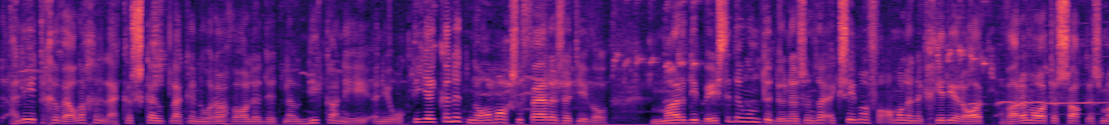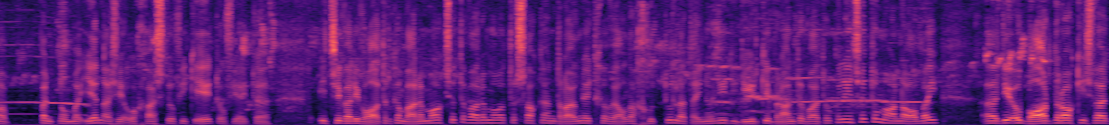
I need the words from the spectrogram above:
hulle het geweldige lekker skuilplekke nodig waar hulle dit nou nie kan hê in die hok nie. Jy kan dit namaak so ver as wat jy wil. Maar die beste ding om te doen is ons ek sê maar vir almal en ek gee die raad, warmwatersak is maar punt nommer 1 as jy 'n gasstofietjie het of jy het 'n ietsie wat die water kan warm maak, sit 'n warmwatersak en draai hom net geweldig goed toe dat hy nou nie die diertjie brand of wat ook al nie sit hom maar naby. Uh, die ou baarddraakies wat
